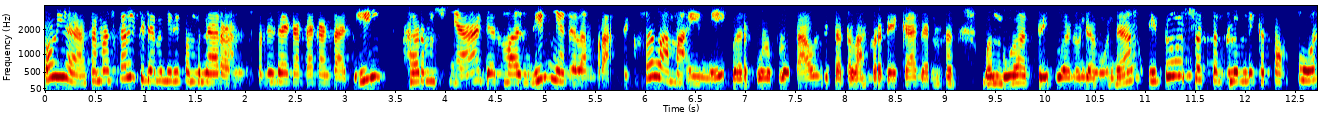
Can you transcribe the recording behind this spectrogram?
Oh iya, sama sekali tidak menjadi pembenaran. Seperti saya katakan tadi, harusnya dan lazimnya dalam praktik selama ini berpuluh-puluh tahun kita telah merdeka dan membuat ribuan undang-undang, itu sebelum diketok pun,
